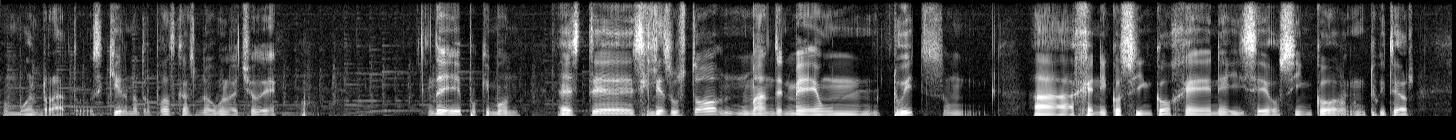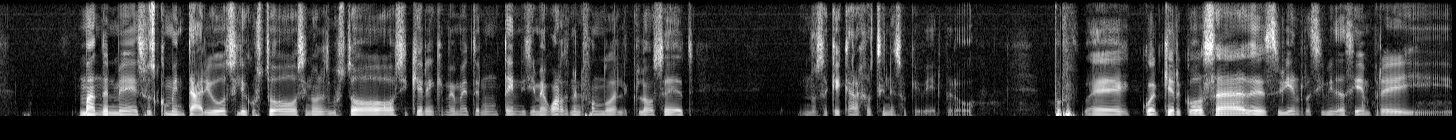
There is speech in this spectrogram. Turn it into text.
un buen rato. Si quieren otro podcast, luego me lo echo de, de Pokémon. Este, si les gustó, mándenme un tweet, a Genico5, GNICO5 en Twitter. Mándenme sus comentarios, si les gustó, si no les gustó, si quieren que me metan un tenis y me guarden en el fondo del closet. No sé qué carajos tiene eso que ver, pero por, eh, cualquier cosa es bien recibida siempre y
